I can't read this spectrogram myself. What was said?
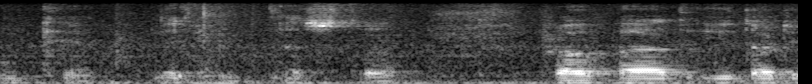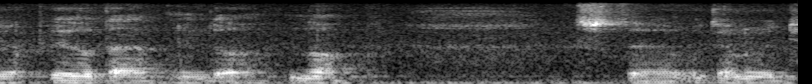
Oké, okay. igen, ezt a Így adja példát, mint a nap. Ezt uh, ugyanúgy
